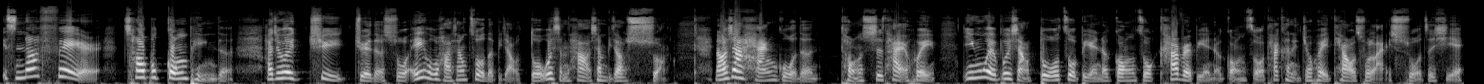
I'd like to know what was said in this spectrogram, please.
，It's not fair，超不公平的。”她就会去觉得说：“诶，我好像做的比较多，为什么她好像比较爽？”然后像韩国的同事，她也会因为不想多做别人的工作，cover 别人的工作，她可能就会跳出来说这些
